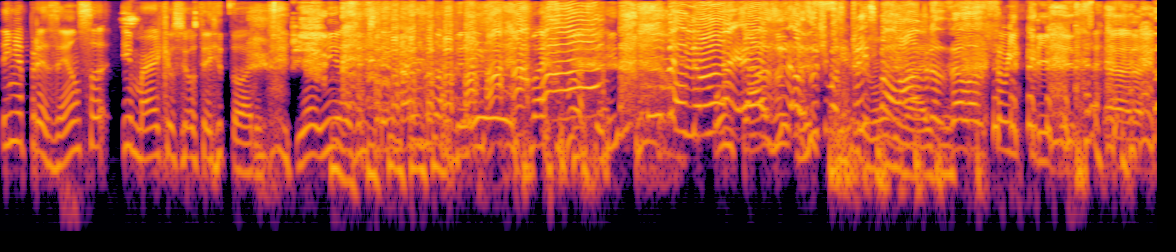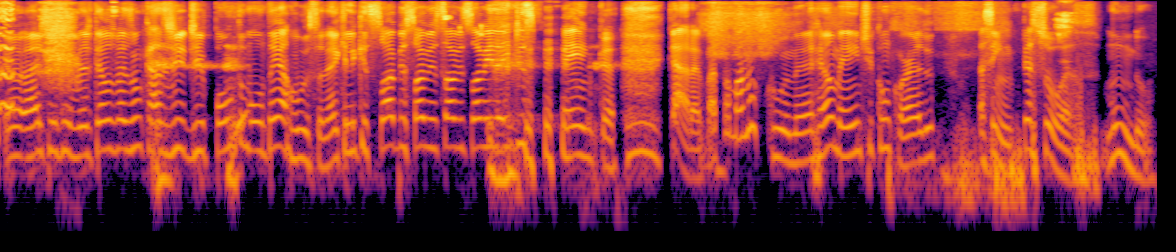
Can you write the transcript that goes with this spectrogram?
tenha presença e marque o seu território. E aí a gente tem mais uma vez, mais uma vez. O melhor um é caso, as, as últimas três palavras, demais, né? elas são incríveis, cara. Eu acho que assim, temos mais um caso de, de ponto montanha russa, né? Aquele que sobe, sobe, sobe, sobe e daí despenca. Cara, vai tomar no cu, né? Realmente concordo. Assim, pessoas, mundo,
